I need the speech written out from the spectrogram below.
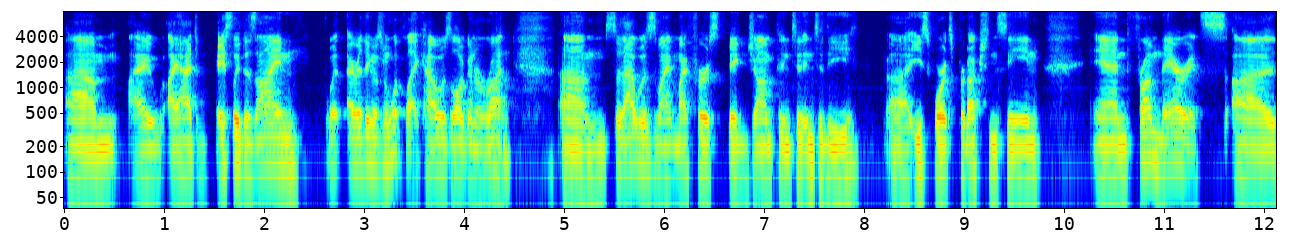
um, I I had to basically design what everything was going to look like, how it was all going to run. Um, so that was my my first big jump into into the uh, esports production scene, and from there it's. Uh,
